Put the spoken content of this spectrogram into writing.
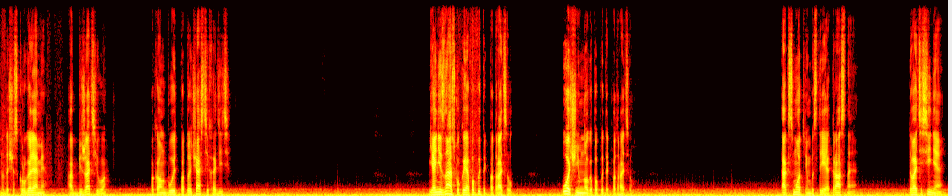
Надо сейчас кругалями оббежать его, пока он будет по той части ходить. Я не знаю, сколько я попыток потратил. Очень много попыток потратил. Так, смотрим быстрее. Красная. Давайте синяя.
